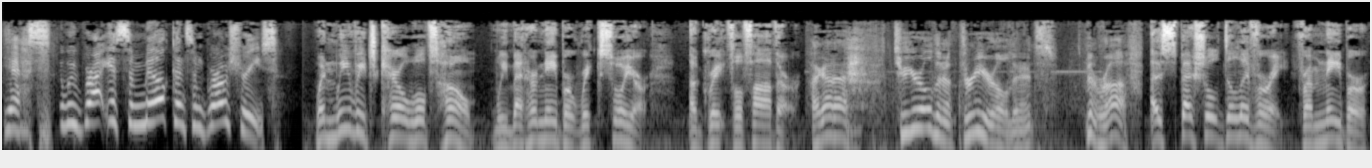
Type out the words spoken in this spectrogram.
Yes. We brought you some milk and some groceries. When we reached Carol Wolf's home, we met her neighbor Rick Sawyer, a grateful father. I got a two year old and a three year old, and it's, it's been rough. A special delivery from neighbor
